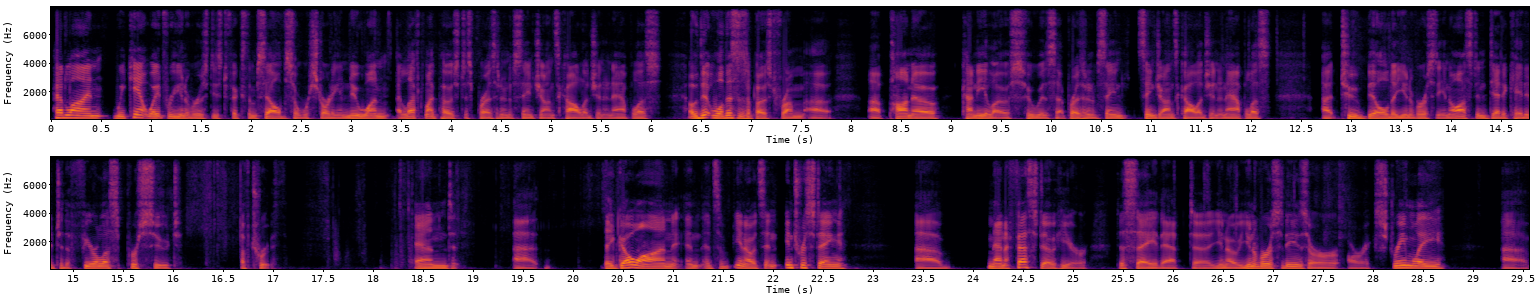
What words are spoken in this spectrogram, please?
Headline We can't wait for universities to fix themselves, so we're starting a new one. I left my post as president of St. John's College in Annapolis. Oh, th- well, this is a post from uh, uh, Pano Kanelos, who was uh, president of St. John's College in Annapolis, uh, to build a university in Austin dedicated to the fearless pursuit of truth. And uh, they go on, and it's you know it's an interesting uh, manifesto here to say that uh, you know universities are are extremely uh,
